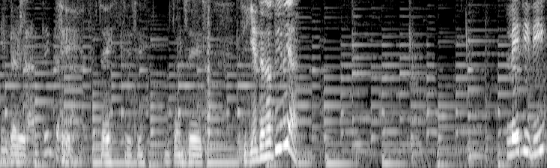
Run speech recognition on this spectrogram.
interesante. Sí, interesante. sí, sí, sí. Entonces, siguiente noticia. Lady D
